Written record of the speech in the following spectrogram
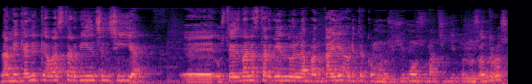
La mecánica va a estar bien sencilla. Eh, ustedes van a estar viendo en la pantalla, ahorita como nos hicimos más chiquitos nosotros,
